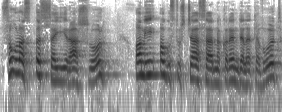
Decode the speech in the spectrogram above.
szól az összeírásról, ami Augustus császárnak a rendelete volt,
